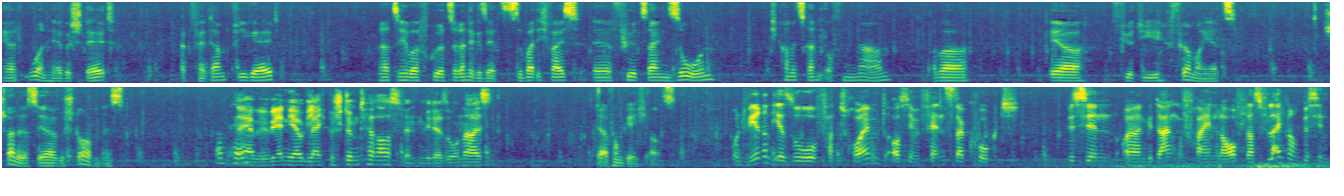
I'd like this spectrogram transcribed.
Er hat Uhren hergestellt. Hat verdammt viel Geld. Und hat sich aber früher zur Rente gesetzt. Soweit ich weiß, äh, führt sein Sohn, ich komme jetzt gar nicht auf den Namen, aber er führt die Firma jetzt. Schade, dass er gestorben ist. Okay. Naja, wir werden ja gleich bestimmt herausfinden, wie der Sohn heißt. Davon gehe ich aus. Und während ihr so verträumt aus dem Fenster guckt, bisschen euren gedankenfreien Lauf lasst, vielleicht noch ein bisschen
